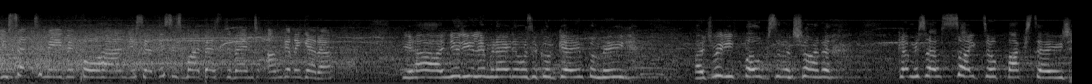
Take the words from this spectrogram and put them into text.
You said to me beforehand, you said, this is my best event, I'm going to get her. Yeah, I knew the Eliminator was a good game for me. I was really focusing on trying to get myself psyched up backstage.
